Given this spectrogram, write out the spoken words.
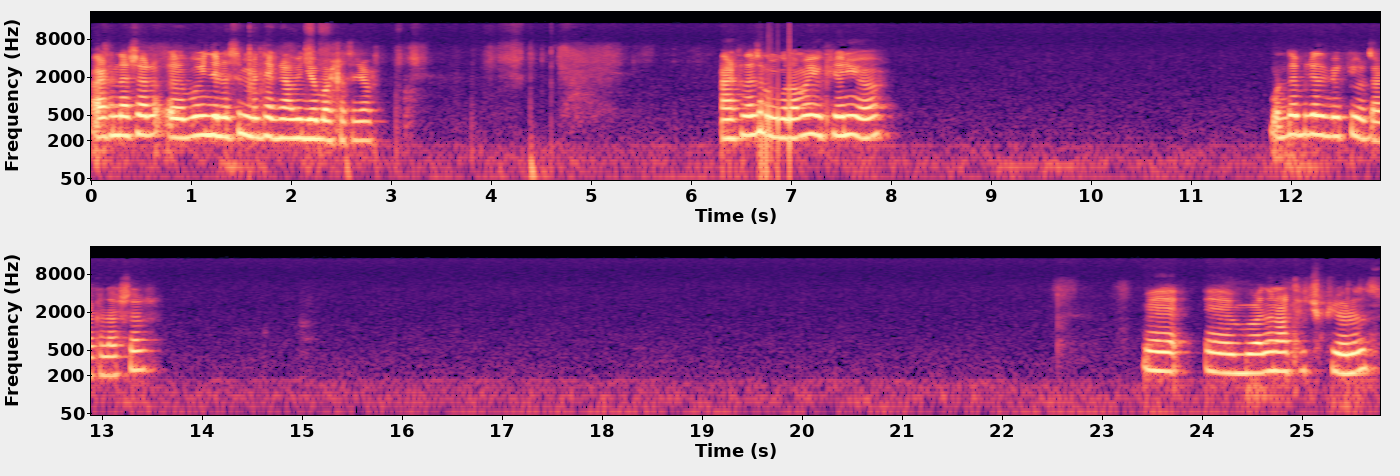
Arkadaşlar e, bu indirilsin ben tekrar video başlatacağım. Arkadaşlar uygulama yükleniyor. Burada biraz bekliyoruz arkadaşlar. Ve e, buradan artık çıkıyoruz.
